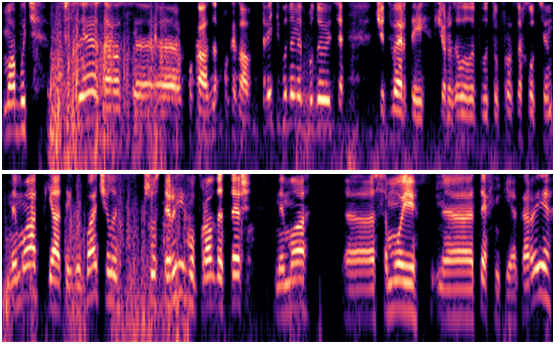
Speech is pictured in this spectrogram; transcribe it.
мабуть, все зараз е, показав. Третій будинок будується, четвертий вчора залили плиту, просто хлопців нема. П'ятий ви бачили. Шостий Риму, правда, теж нема е, самої е, техніки, яка риє.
